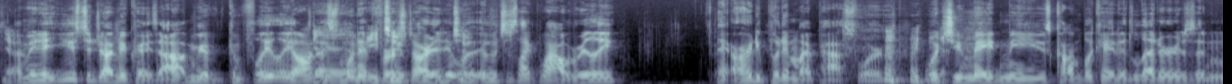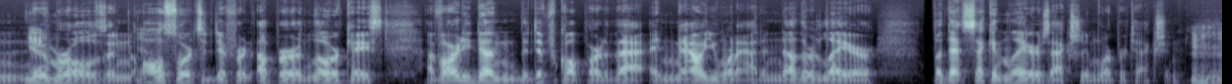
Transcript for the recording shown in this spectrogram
Yeah. I mean, it used to drive me crazy. I'm completely honest. yeah, when me it first too, started, me it was it was just like, wow, really? I already put in my password, which you made me use complicated letters and Yeah. numerals and Yeah. all sorts of different upper and lowercase. I've already done the difficult part of that, and now you want to add another layer. But that second layer is actually more protection. hmm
